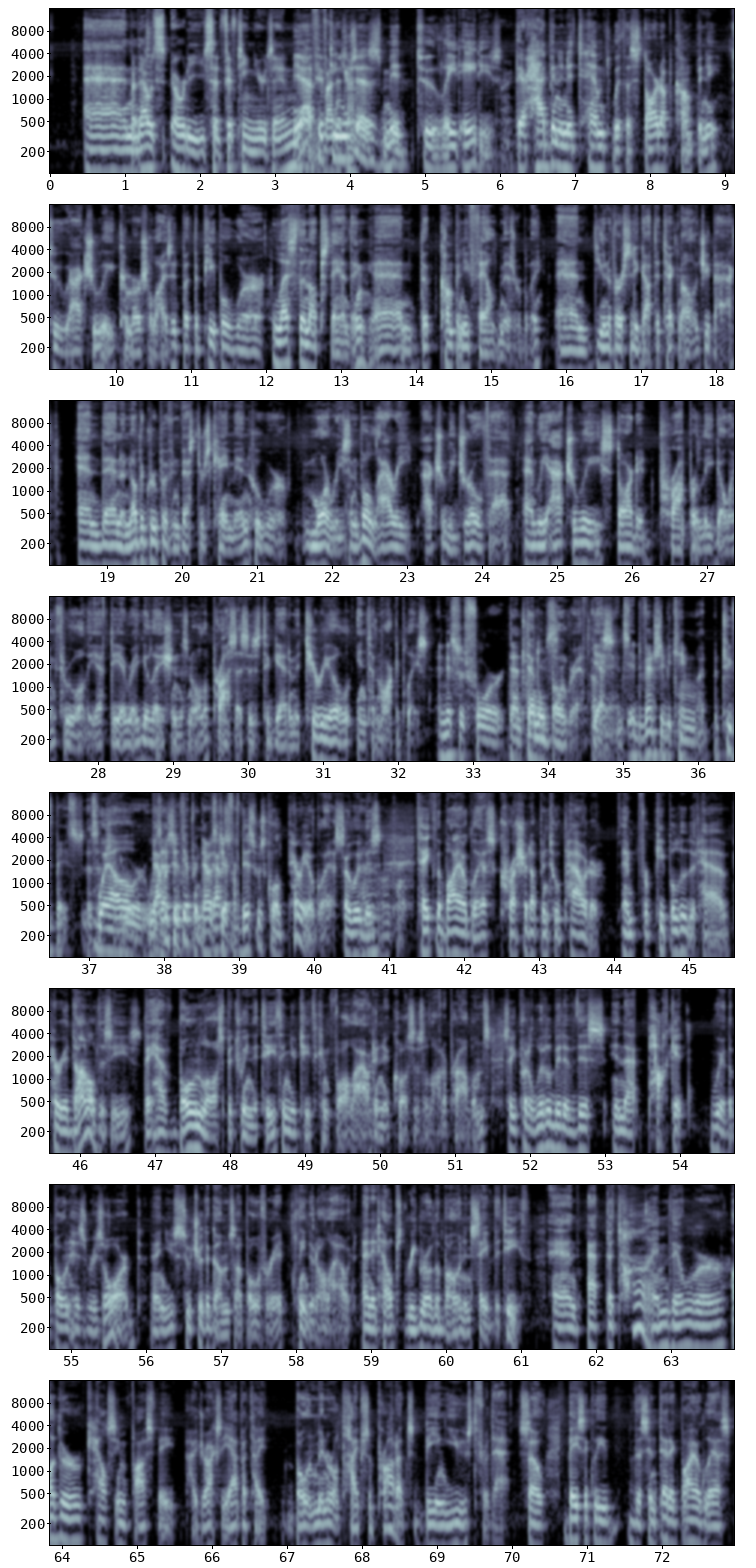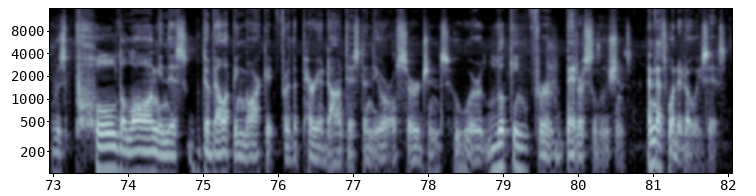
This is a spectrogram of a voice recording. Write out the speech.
And But that was already, you said 15 years in? yeah, 15 years time- as mid to late 80s. There had been an attempt with a startup company to actually commercialize it, but the people were less than upstanding, and the company failed miserably. And the university got the technology back. And then another group of investors came in who were more reasonable. Larry actually drove that. And we actually started properly going through all the FDA regulations and all the processes to get a material into the marketplace. And this was for dental Dental use. bone graft, Okay, yes. and it eventually became a, a toothpaste. Well, or that, was a different. That was different. Oh, This was called perioglass. So it ah, was okay. take the bioglass, crush it up into a powder. And for people who that have periodontal disease, they have bone loss between the teeth, and your teeth can fall out, and it causes a lot of problems. So you put a little bit of this in that pocket where the bone has resorbed, and you suture the gums up over it, cleaned it all out, and it helps regrow the bone and save the teeth. And at the time, there were other calcium phosphate hydroxyapatite bone mineral types of products being used for that. So basically, the synthetic bioglass was pulled along in this developing market for the periodontist and the oral surgeons who were looking for better solutions. And that's what it always is.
